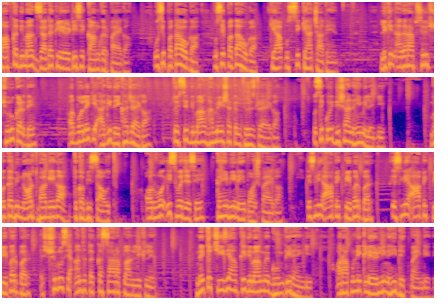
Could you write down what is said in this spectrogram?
तो आपका दिमाग ज़्यादा क्लियरिटी से काम कर पाएगा। उसे पता होगा, उसे पता होगा कि आप उससे क्या चाहते हैं। लेकिन अगर आप सिर्फ़ शुरू कर दें और बोले कि आगे देखा जाएगा तो इससे दिमाग हमेशा कंफ्यूज रहेगा। उसे कोई दिशा नहीं मिलेगी। वह कभी नॉर्थ भागेगा तो कभी साउथ और वो इस वजह से कहीं भी नहीं पहुँच पाएगा। इसलिए आप एक पेपर पर, इसलिए आप एक पेपर पर शुरू से अंत तक का सारा प्लान लिख लें। नहीं तो चीज़ें आपके दिमाग में घूमती रहेंगी और आप उन्हें क्लियरली नहीं देख पाएँगे।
